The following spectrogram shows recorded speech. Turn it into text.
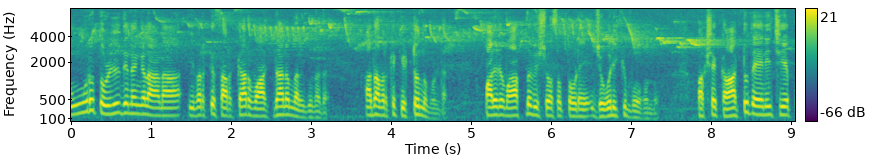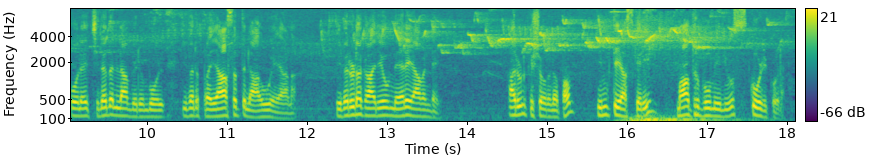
നൂറ് തൊഴിൽ ദിനങ്ങളാണ് ഇവർക്ക് സർക്കാർ വാഗ്ദാനം നൽകുന്നത്. അത് അവർക്ക് കിട്ടുന്നുമുണ്ട്. പലരും ആത്മവിശ്വാസത്തോടെ ജോലിക്കും പോകുന്നു. പക്ഷെ കാട്ടുതേനീച്ചയെപ്പോലെ ചിലതെല്ലാം വരുമ്പോൾ ഇവർ പ്രയാസത്തിലാവുകയാണ്. ഇവരുടെ കാര്യവും നേരെയാവണ്ടേ? അരുൺ കിഷോറിനൊപ്പം ഇംതിയാസ് കരീം മാതൃഭൂമി ന്യൂസ് കോഴിക്കോട്.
